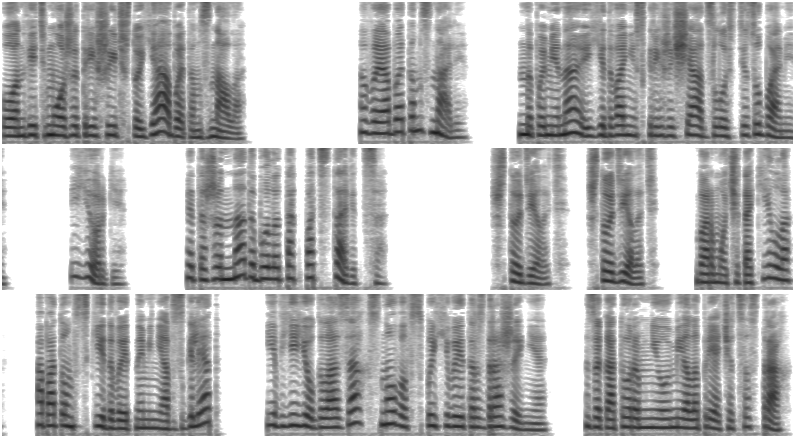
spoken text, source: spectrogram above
Он ведь может решить, что я об этом знала. Вы об этом знали. Напоминаю, едва не скрежеща от злости зубами. Йорги, это же надо было так подставиться. Что делать? Что делать? Бормочет Акилла, а потом вскидывает на меня взгляд, и в ее глазах снова вспыхивает раздражение, за которым неумело прячется страх.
